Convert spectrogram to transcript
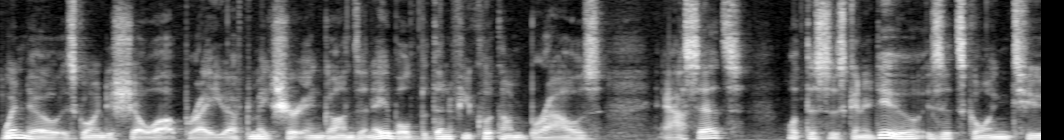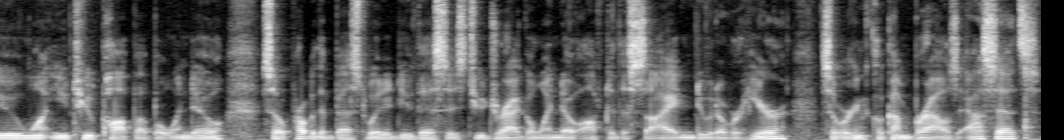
window is going to show up, right? You have to make sure engon's enabled, but then if you click on Browse Assets, what this is going to do is it's going to want you to pop up a window. So probably the best way to do this is to drag a window off to the side and do it over here. So we're going to click on Browse Assets.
